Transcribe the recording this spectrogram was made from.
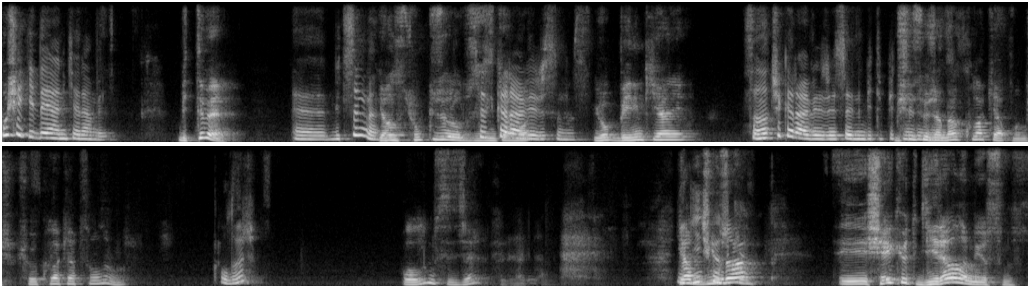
Bu şekilde yani Kerem Bey. bitti mi? Ee, bitsin mi? Yalnız çok güzel oldu Siz sizinki karar ama. verirsiniz. Yok benimki yani Sanatçı karar verir senin bitip bir şey söyleyeceğim ben kulak yapmamışım. Şöyle kulak yapsam olur mu? Olur. Oldu mu sizce? Ya İlginç burada e, şey kötü geri alamıyorsunuz.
